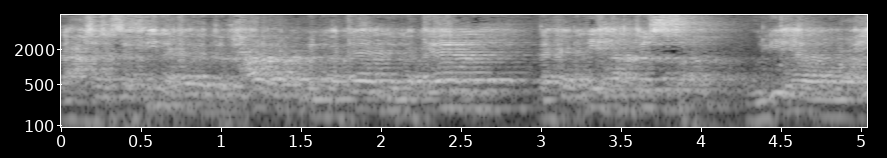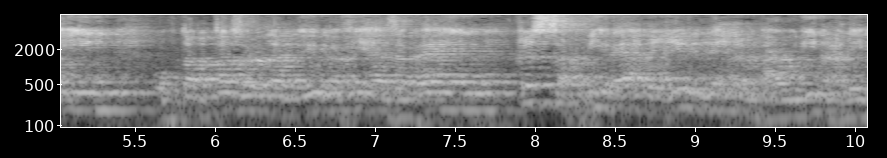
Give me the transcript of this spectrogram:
ده عشان سفينة كانت تتحرك من مكان لمكان ده كان ليها قصة وليها مواعيد وبتنتظر لما يبقى فيها زباين. قصة كبيرة يعني غير اللي إحنا متعودين عليه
